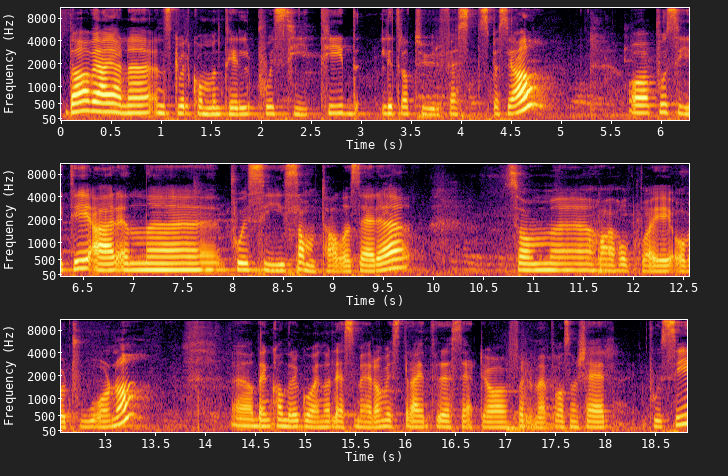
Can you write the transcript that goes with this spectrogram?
Da vil jeg gjerne ønske velkommen til Poesitid litteraturfest spesial. Og Poesitid er en uh, poesisamtaleserie som uh, har holdt på i over to år nå. Uh, den kan dere gå inn og lese mer om hvis dere er interessert i å følge med på hva som skjer i poesi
